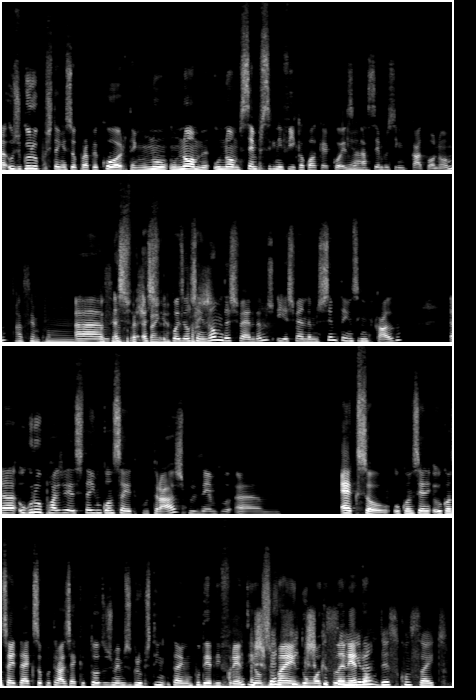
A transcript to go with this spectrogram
ah, os grupos têm a sua própria cor, têm um, um nome, o nome sempre significa qualquer coisa, Yeah. há sempre um significado para o nome. Há sempre um. Ah, Uma cena as- super as- depois eles têm o nome das fandoms e as fandoms sempre têm um significado. Ah, o grupo às vezes tem um conceito por trás, por exemplo, um, EXO, o, conce o conceito de EXO por trás é que todos os membros grupos têm um poder diferente Ai, e eles vêm de um outro que planeta. desse conceito.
